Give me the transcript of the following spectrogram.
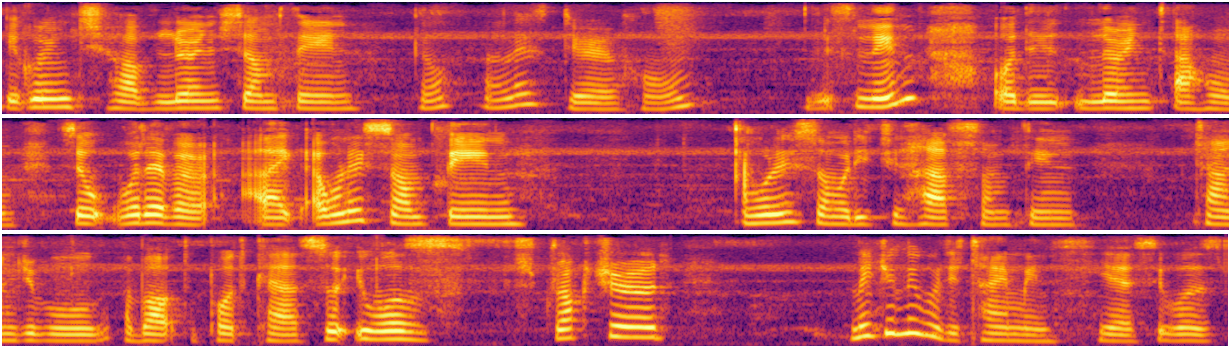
they're going to have learned something. You know, unless they're at home listening or they learned at home. So whatever like i wanted something i wanted somebody to have something tangible about the podcast. So it was structured majorly with the timing. Yes it was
